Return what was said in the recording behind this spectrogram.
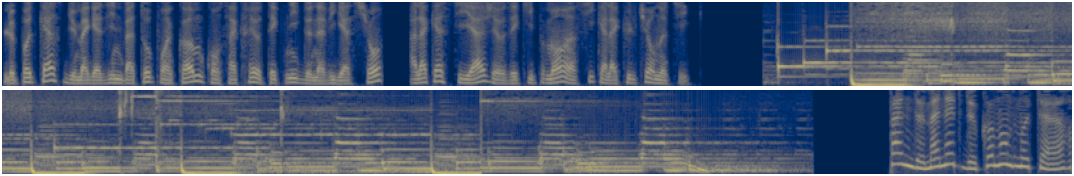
le podcast du magazine bateau.com consacré aux techniques de navigation, à l'accastillage et aux équipements ainsi qu'à la culture nautique. Panne de manette de commande moteur,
